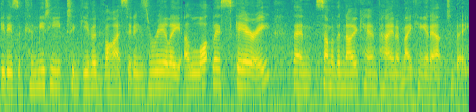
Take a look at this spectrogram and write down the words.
it is a committee to give advice. It is really a lot less scary than some of the No campaign are making it out to be.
